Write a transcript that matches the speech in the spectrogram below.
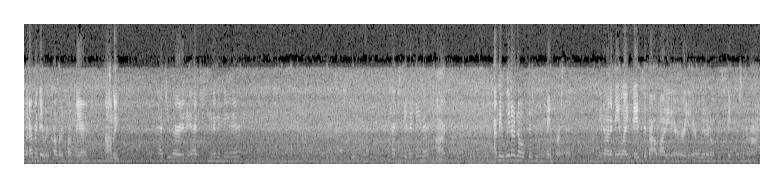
whatever they recovered from there. Um, body. Had you heard? Had you seen anything there? Had you seen anything there? I. I mean, we don't know if this is the same person. You know what I mean? Like they took out a body there earlier. We don't know if it's the same person or not.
